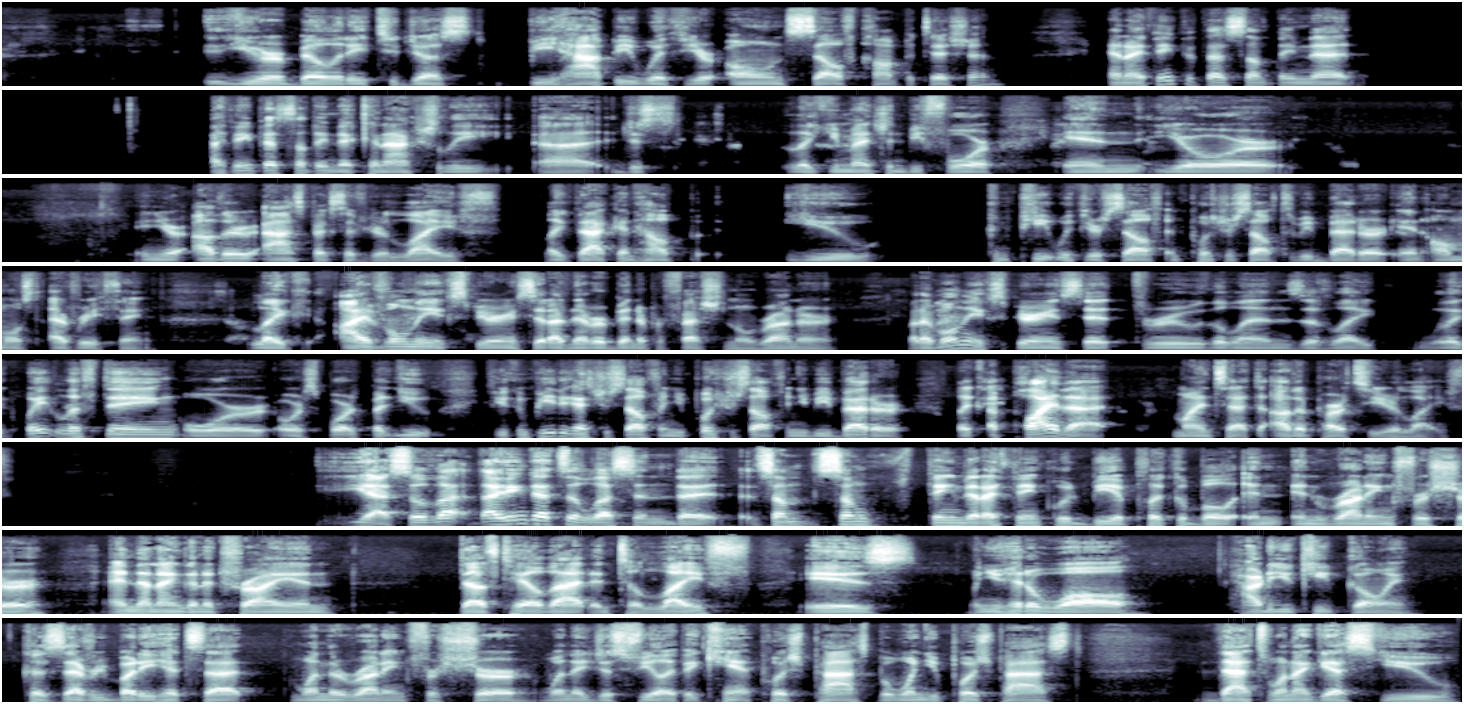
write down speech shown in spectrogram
your ability to just be happy with your own self competition, and I think that that's something that I think that's something that can actually uh, just like you mentioned before in your in your other aspects of your life like that can help you compete with yourself and push yourself to be better in almost everything. Like I've only experienced it. I've never been a professional runner, but I've only experienced it through the lens of like like weightlifting or or sports. But you if you compete against yourself and you push yourself and you be better, like apply that mindset to other parts of your life. Yeah, so that, I think that's a lesson that some something that I think would be applicable in in running for sure. And then I'm going to try and dovetail that into life is when you hit a wall, how do you keep going? Because everybody hits that when they're running for sure, when they just feel like they can't push past. But when you push past, that's when I guess you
